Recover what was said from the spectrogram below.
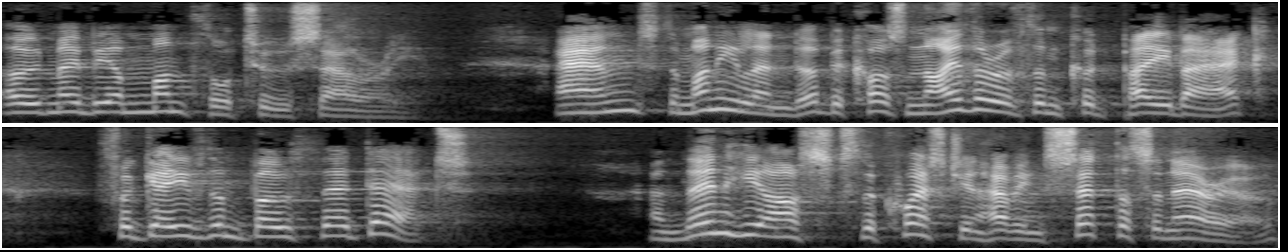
owed maybe a month or two's salary. And the moneylender, because neither of them could pay back, forgave them both their debt. And then he asks the question, having set the scenario,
